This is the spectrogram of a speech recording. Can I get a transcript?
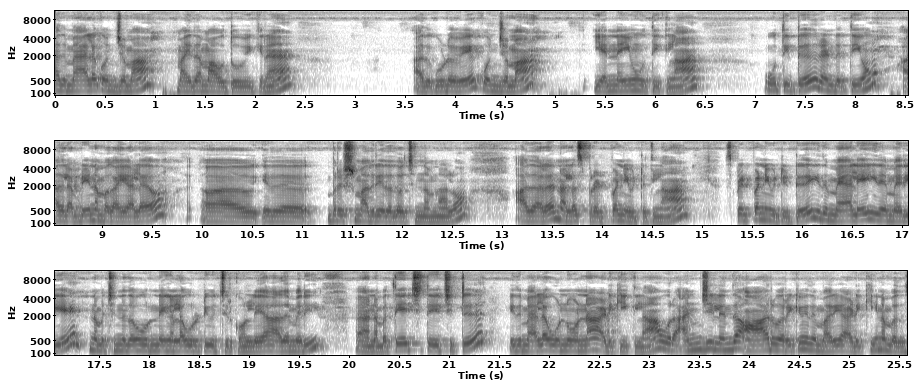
அது மேலே கொஞ்சமாக மைதா மாவு தூவிக்கிறேன். அது கூடவே கொஞ்சமாக எண்ணெயும் ஊற்றிக்கலாம் ஊற்றிட்டு ரெண்டுத்தையும் அதில் அப்படியே நம்ம கையால் இது ப்ரஷ் மாதிரி ஏதாவது வச்சுருந்தோம்னாலும் அதால் நல்லா ஸ்ப்ரெட் பண்ணி விட்டுக்கலாம். ஸ்ப்ரெட் பண்ணி விட்டுட்டு இது மேலேயே இதே மாதிரியே நம்ம சின்னதாக உருண்டைகள்லாம் உருட்டி வச்சுருக்கோம் இல்லையா? அதேமாரி நம்ம தேய்ச்சி தேய்ச்சிட்டு இது மேலே ஒன்று ஒன்றா அடுக்கிக்கலாம். ஒரு அஞ்சுலேருந்து ஆறு வரைக்கும் இது மாதிரி அடுக்கி நம்ம இது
